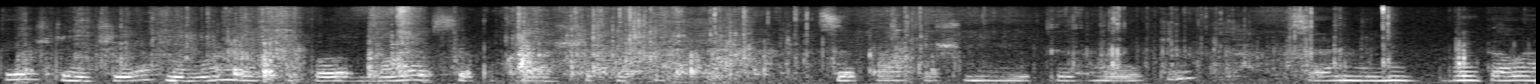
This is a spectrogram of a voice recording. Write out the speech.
тиждень, чи як не все покращитися. Це також мої пігулки. Це мені видали,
